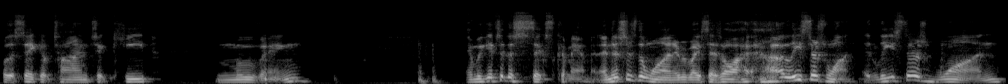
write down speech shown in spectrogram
for the sake of time, to keep moving. And we get to the sixth commandment. And this is the one everybody says, oh, at least there's one. At least there's one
